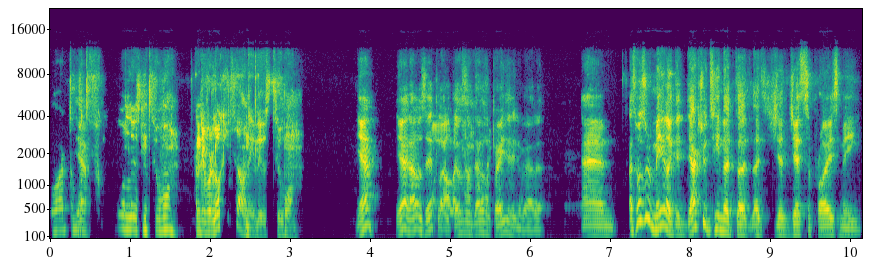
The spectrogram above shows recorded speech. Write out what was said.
What the yeah. fuck? One losing two one, and they were lucky to only lose two one. Yeah, yeah, that was it. Like that was, that was a crazy thing about it. Um, I suppose for me, like the actual team that that, that just surprised me,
